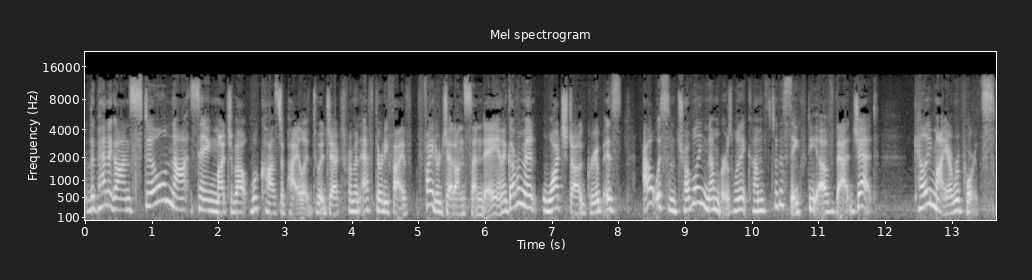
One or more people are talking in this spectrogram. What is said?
The Pentagon still not saying much about what caused a pilot to eject from an F 35 fighter jet on Sunday, and a government watchdog group is out with some troubling numbers when it comes to the safety of that jet. Kelly Meyer reports.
